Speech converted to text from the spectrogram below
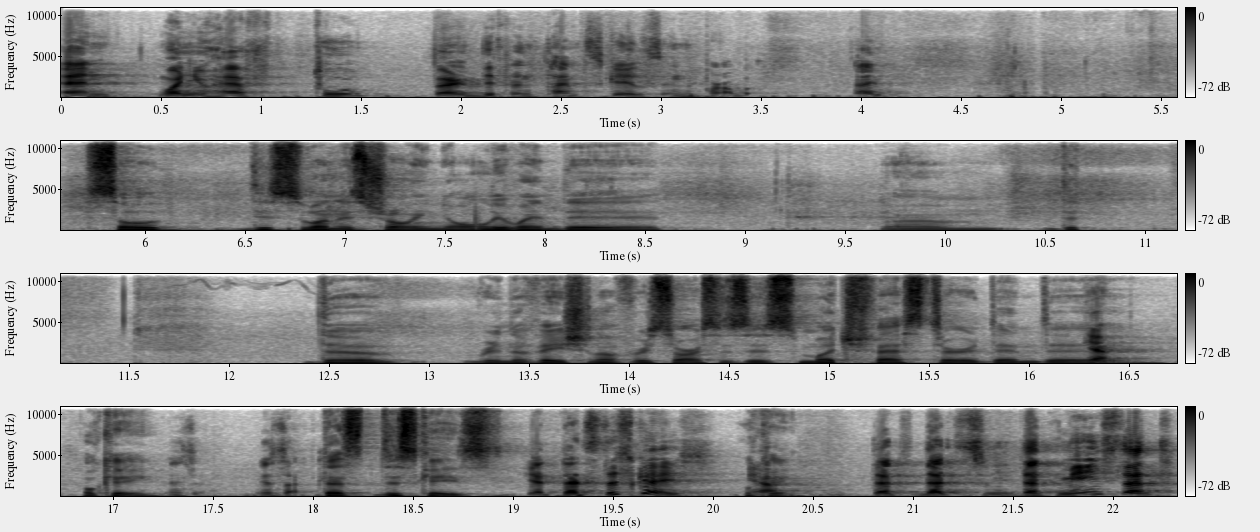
and when you have two very different time scales in the problem. Okay? So this one is showing only when the um, the the renovation of resources is much faster than the. Yeah. Okay, Exactly. that's this case. Yeah, that's this case. Yeah. Okay. That, that's, that means that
